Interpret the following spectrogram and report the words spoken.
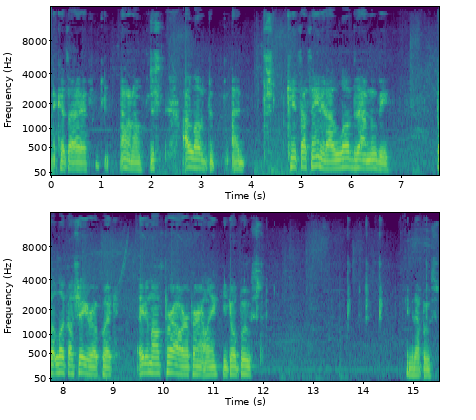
because I, I don't know, just I loved, I can't stop saying it. I loved that movie. But look, I'll show you real quick. 80 miles per hour apparently. You go boost. Give me that boost.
